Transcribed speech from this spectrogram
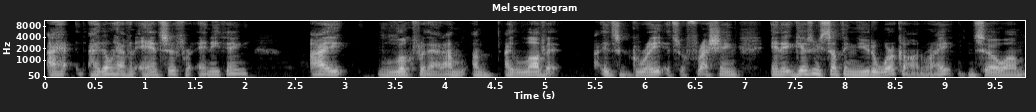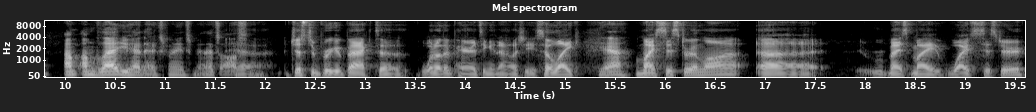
i i don't have an answer for anything i look for that i'm i'm i love it it's great it's refreshing and it gives me something new to work on right and so um i'm, I'm glad you had that experience man that's awesome Yeah. Just to bring it back to one other parenting analogy. So like yeah my sister-in-law uh my my wife's sister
